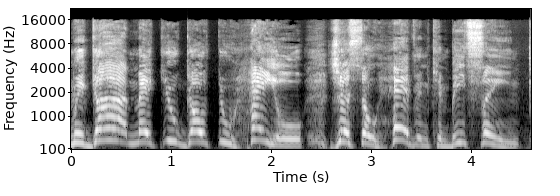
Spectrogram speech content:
when God make you go through hell just so heaven can be seen?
